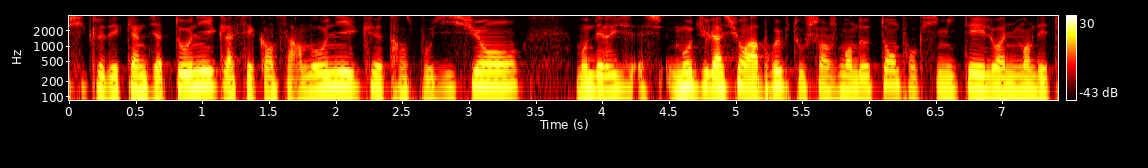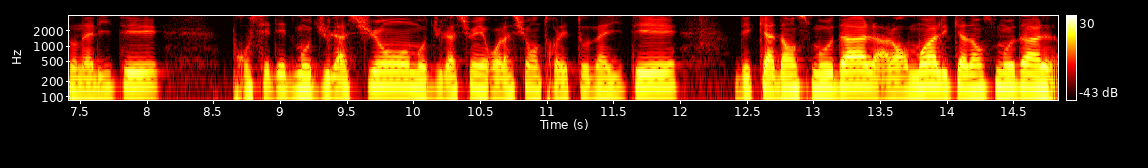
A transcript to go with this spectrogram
cycle des quintes diatoniques, la séquence harmonique, transposition, modulation abrupte ou changement de ton, proximité, éloignement des tonalités, procédé de modulation, modulation et relation entre les tonalités, des cadences modales. Alors moi, les cadences modales,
